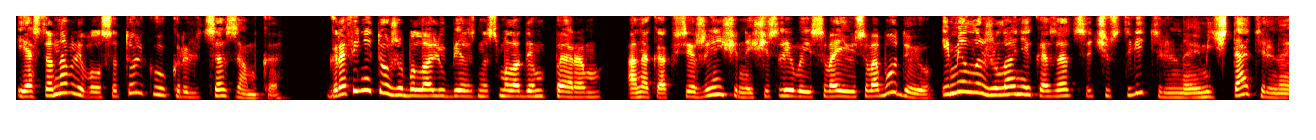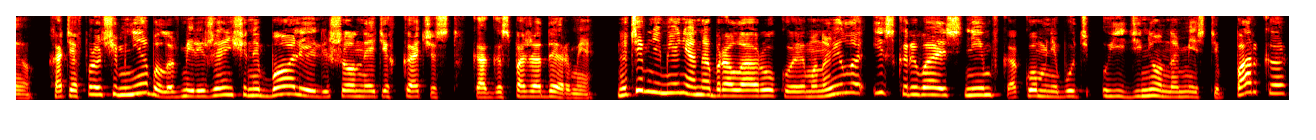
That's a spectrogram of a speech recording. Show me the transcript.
и останавливался только у крыльца замка. Графиня тоже была любезна с молодым пером. Она, как все женщины, счастливые своей свободою, имела желание казаться чувствительной, мечтательной, хотя, впрочем, не было в мире женщины более лишенной этих качеств, как госпожа Дерми. Но, тем не менее, она брала руку Эммануила и, скрываясь с ним в каком-нибудь уединенном месте парка,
